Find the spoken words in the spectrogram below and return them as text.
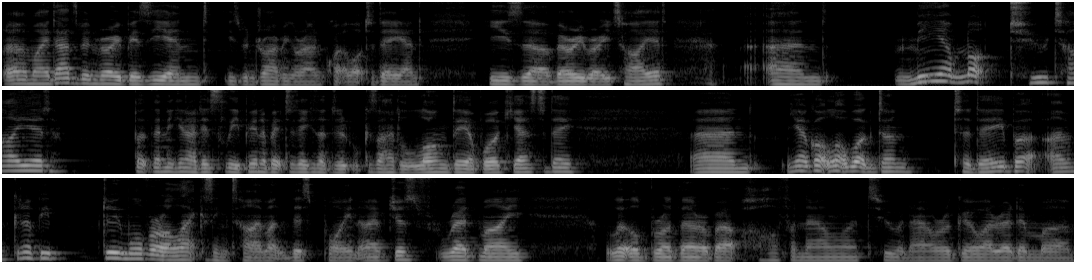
uh, my dad's been very busy, and he's been driving around quite a lot today, and he's uh, very, very tired. And me, I'm not too tired, but then again, I did sleep in a bit today because I, I had a long day of work yesterday. And yeah, I got a lot of work done today, but I'm going to be doing more of a relaxing time at this point. I've just read my little brother about half an hour to an hour ago. I read him uh,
